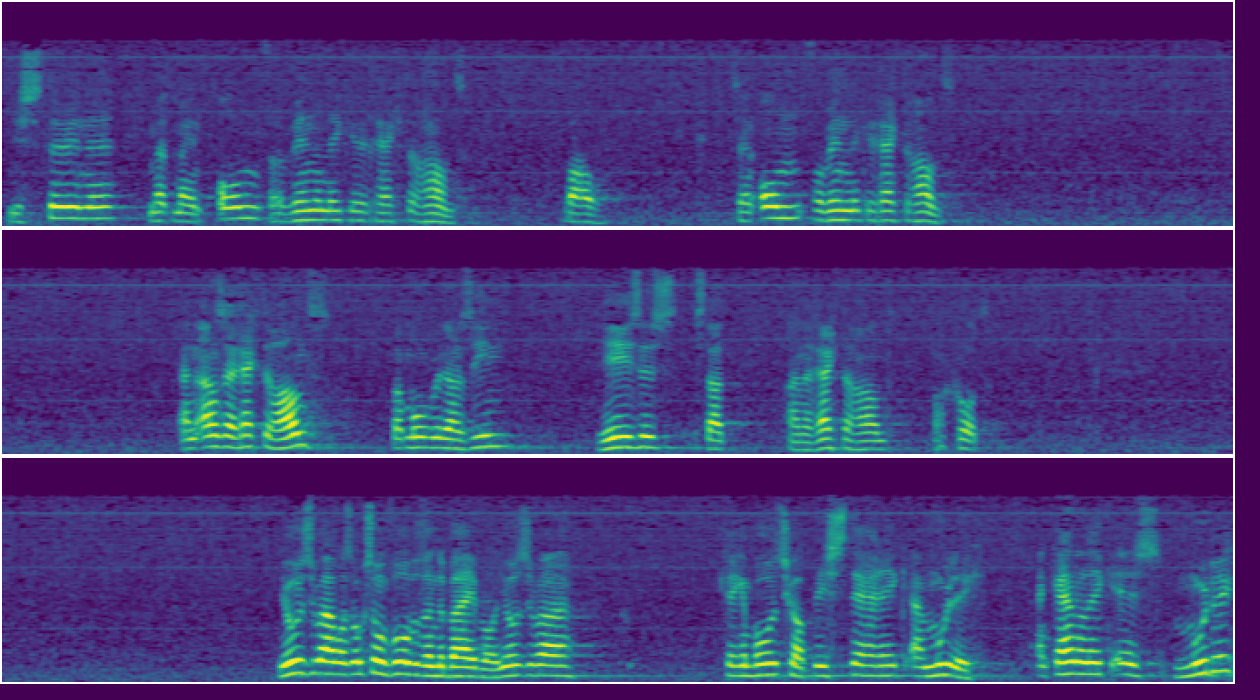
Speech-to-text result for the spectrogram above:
je steunen met mijn onverwinnelijke rechterhand. Wauw. Zijn onverwinnelijke rechterhand. En aan zijn rechterhand, wat mogen we daar zien? Jezus staat aan de rechterhand van God. Jozua was ook zo'n voorbeeld in de Bijbel. Jozua kreeg een boodschap, wees sterk en moedig. En kennelijk is moedig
